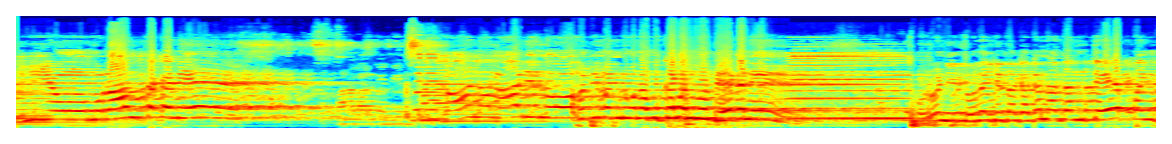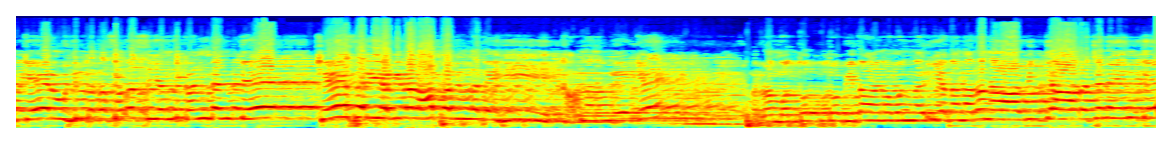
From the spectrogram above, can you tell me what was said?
ಅಯ್ಯೋ, ಮುರಾಂತಕನೇ. ಅಭಿಮನ್ಯುವನ ಮುಖವನ್ನು ಬೇಗನೆ ತೊಲಗಿದ ಗಗನದಂತೆ ಪಂಕೇರು ಹಿಲ್ಲದ ಸರಸಿಯನ್ನು ಕಂಡಂತೆ ಕೇಸರಿಯ ವಿರಲಾಪವಿಲ್ಲದೆ ಹೀ ಕಾರಣವೇಕೆ ಪರಮ ತತ್ವ ವಿಧಾನವನ್ನರಿಯದ ನರನ ವಿದ್ಯಾ ರಚನೆಯಂತೆ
